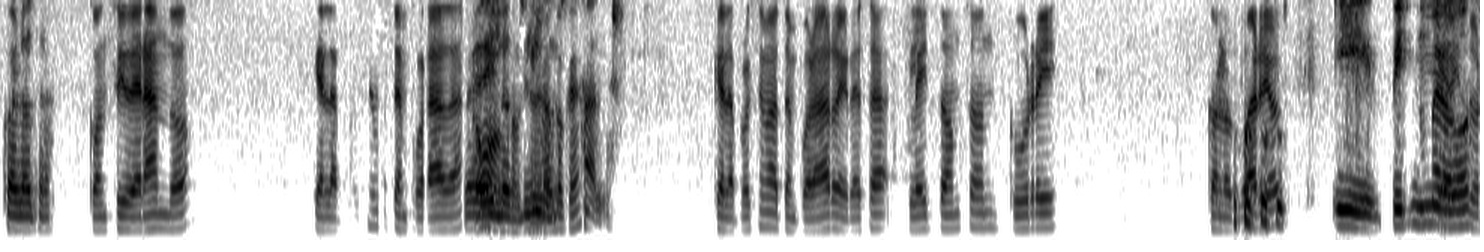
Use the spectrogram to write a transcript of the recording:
¿Cuál otra? Considerando que la próxima temporada. ¿Considerando qué? Que la próxima temporada regresa Clay Thompson, Curry con los Warriors. y pick número 2.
